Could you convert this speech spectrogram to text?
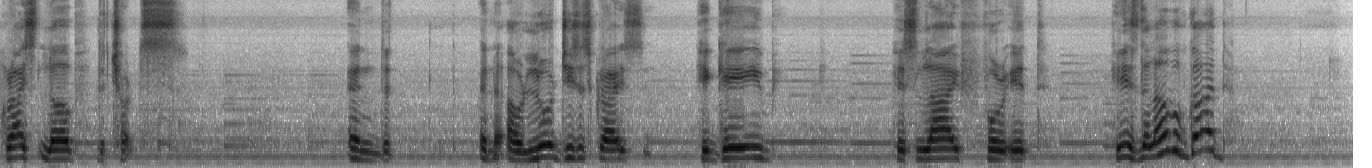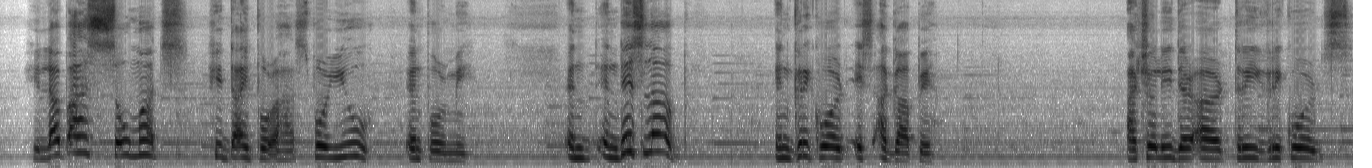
Christ loved the church. And, the, and our Lord Jesus Christ, He gave His life for it. He is the love of God. He loved us so much. He died for us, for you and for me. And, and this love, in Greek word, is agape. Actually, there are three Greek words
